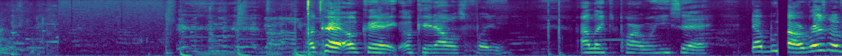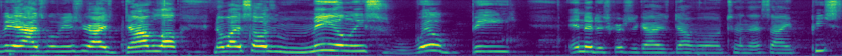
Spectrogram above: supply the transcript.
Okay, okay, okay, that was funny. I like the part when he said uh, original video guys will be guys down below. Nobody social media links will be in the description guys down below. Until next time, peace.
